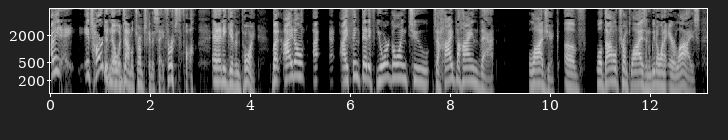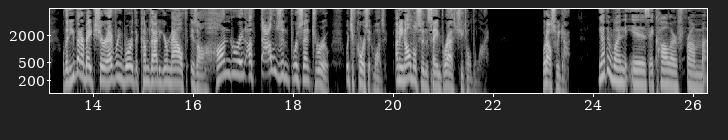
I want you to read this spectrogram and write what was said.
I mean, it's hard to know what Donald Trump's going to say, first of all, at any given point. But I don't, I, I think that if you're going to, to hide behind that logic of, well, Donald Trump lies and we don't want to air lies, well, then you better make sure every word that comes out of your mouth is a hundred, a thousand percent true, which of course it wasn't. I mean, almost in the same breath, she told the lie. What else we got? The other one is a caller from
